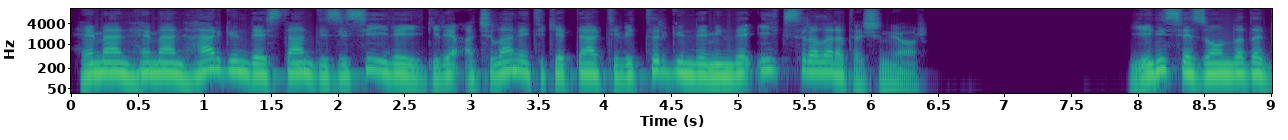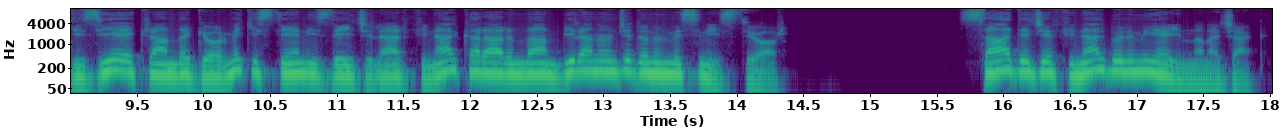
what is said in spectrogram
Hemen hemen her gün Destan dizisi ile ilgili açılan etiketler Twitter gündeminde ilk sıralara taşınıyor. Yeni sezonda da diziyi ekranda görmek isteyen izleyiciler final kararından bir an önce dönülmesini istiyor. Sadece final bölümü yayınlanacak.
